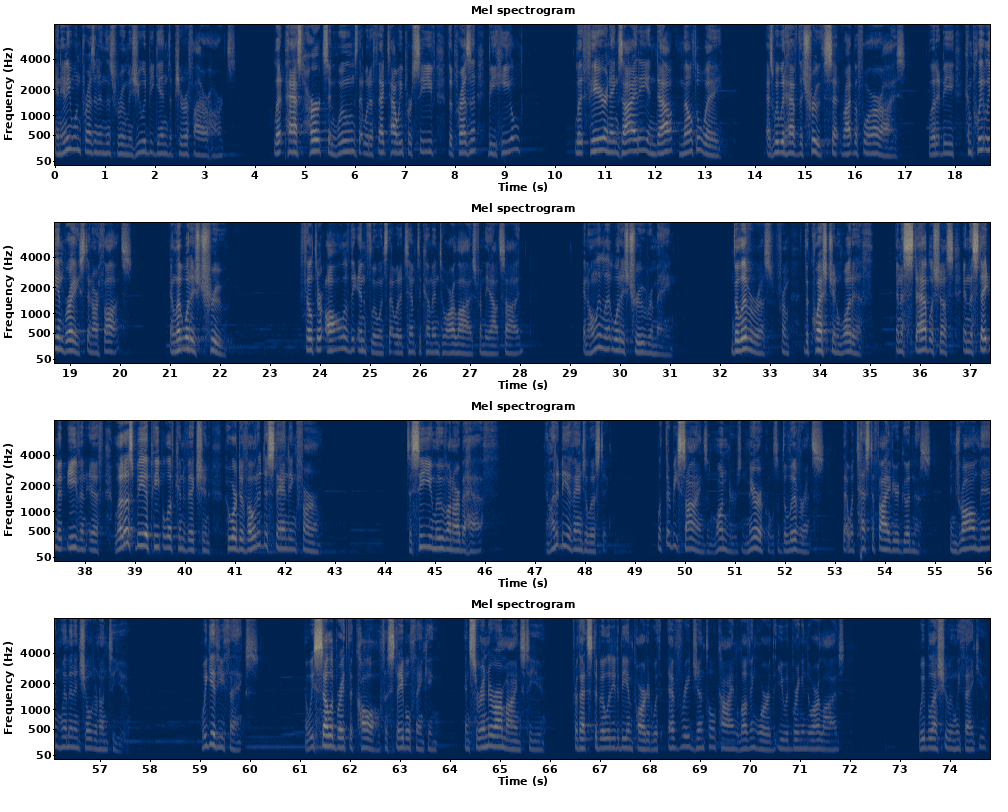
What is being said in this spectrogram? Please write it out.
in anyone present in this room as you would begin to purify our hearts. Let past hurts and wounds that would affect how we perceive the present be healed. Let fear and anxiety and doubt melt away as we would have the truth set right before our eyes. Let it be completely embraced in our thoughts. And let what is true filter all of the influence that would attempt to come into our lives from the outside. And only let what is true remain. Deliver us from the question, what if? And establish us in the statement, even if. Let us be a people of conviction who are devoted to standing firm to see you move on our behalf. And let it be evangelistic. Let there be signs and wonders and miracles of deliverance that would testify of your goodness and draw men, women, and children unto you. We give you thanks. And we celebrate the call to stable thinking and surrender our minds to you for that stability to be imparted with every gentle, kind, loving word that you would bring into our lives. We bless you and we thank you.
